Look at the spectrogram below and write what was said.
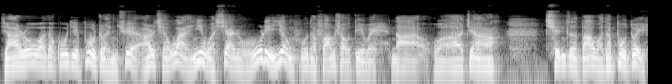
假如我的估计不准确，而且万一我陷入无力应付的防守地位，那我将亲自把我的部队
